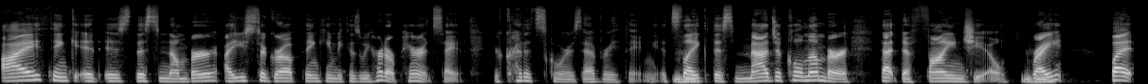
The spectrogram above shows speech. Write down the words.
I think it is this number. I used to grow up thinking because we heard our parents say, it, your credit score is everything. It's Mhm. like this magical number that defines you, Mhm. right? But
